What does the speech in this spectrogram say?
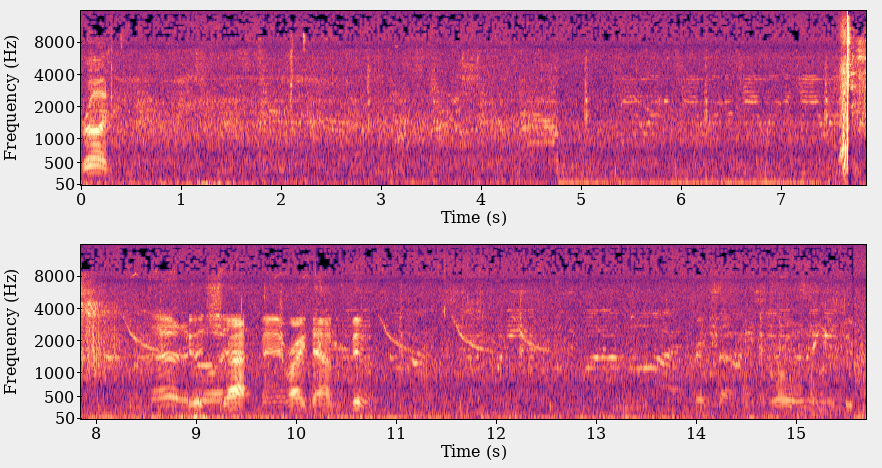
Run. Good boy. shot, man. Right down the middle. Great shot.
